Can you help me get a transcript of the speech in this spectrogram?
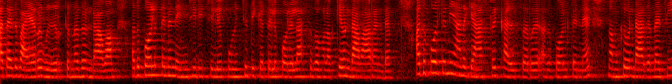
അതായത് വയറ് വീർക്കുന്നത് ഉണ്ടാവാം അതുപോലെ തന്നെ നെഞ്ചിരിച്ചിൽ പുളിച്ച് തിക്കട്ടൽ പോലുള്ള അസുഖങ്ങളൊക്കെ ഉണ്ടാവാറുണ്ട്. അതുപോലെ തന്നെയാണ് ഗ്യാസ്ട്രിക് അൾസർ അതുപോലെ തന്നെ നമുക്ക് ഉണ്ടാകുന്ന G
